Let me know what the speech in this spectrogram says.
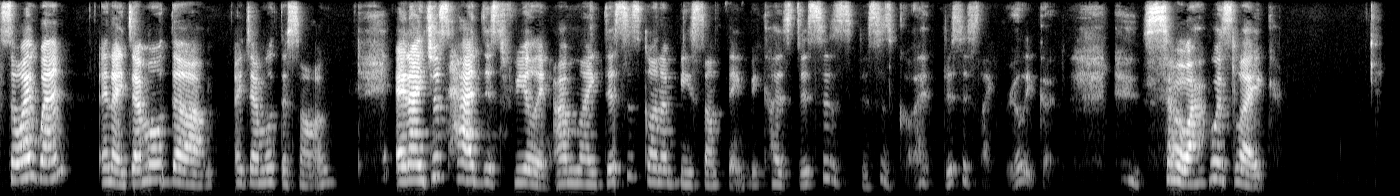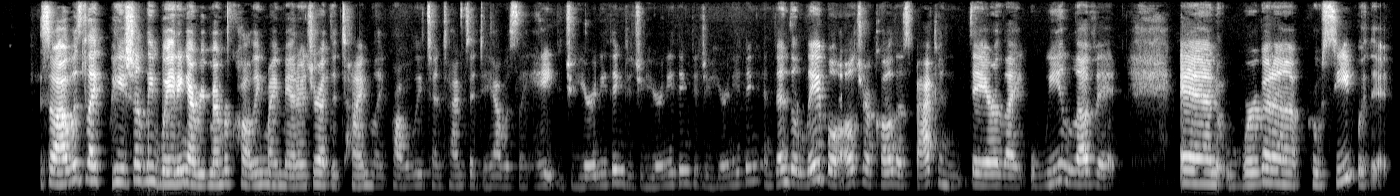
So I went and I demoed the I demoed the song, and I just had this feeling. I'm like, "This is gonna be something because this is this is good. This is, like, really good." So I was like so I was, like, patiently waiting. I remember calling my manager at the time, like, probably 10 times a day. I was like, "Hey, did you hear anything? Did you hear anything? Did you hear anything?" And then the label, Ultra, called us back, and they are like, "We love it, and we're gonna proceed with it."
